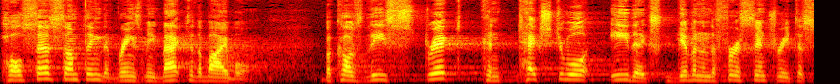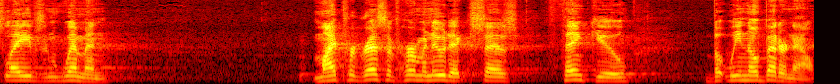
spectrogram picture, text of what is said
Paul says something that brings me back to the Bible because these strict contextual edicts given in the first century to slaves and women, my progressive hermeneutic says, thank you, but we know better now.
